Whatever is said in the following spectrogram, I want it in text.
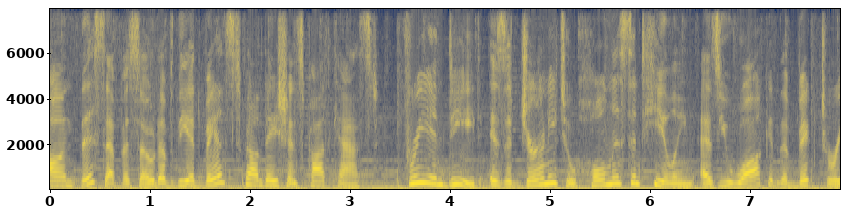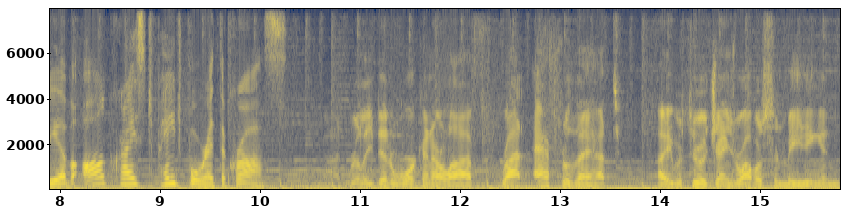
On this episode of the Advanced Foundations podcast, Free Indeed is a journey to wholeness and healing as you walk in the victory of all Christ paid for at the cross. God really did a work in our life. Right after that, uh, it was through a James Robison meeting, and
